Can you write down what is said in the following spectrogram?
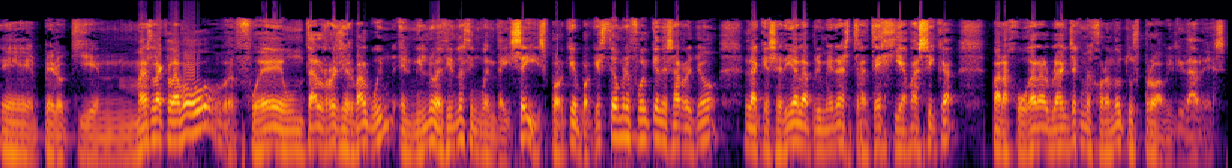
Eh, pero quien más la clavó fue un tal Roger Baldwin en 1956. ¿Por qué? Porque este hombre fue el que desarrolló la que sería la primera estrategia básica para jugar al blackjack mejorando tus probabilidades.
